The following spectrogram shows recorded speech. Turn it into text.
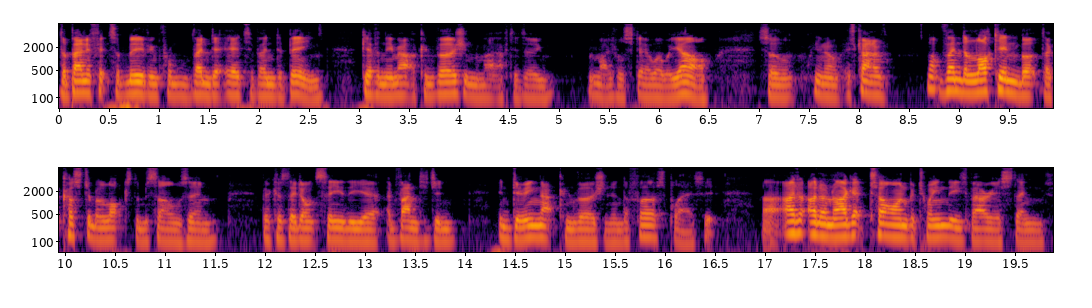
the benefits of moving from vendor A to vendor B, given the amount of conversion we might have to do, we might as well stay where we are. So, you know, it's kind of not vendor lock in, but the customer locks themselves in because they don't see the uh, advantage in, in doing that conversion in the first place. It, I, I don't know, I get torn between these various things.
